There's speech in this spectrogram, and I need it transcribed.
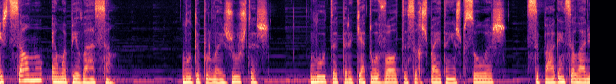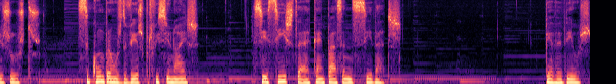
Este salmo é um apelo à ação. Luta por leis justas, luta para que à tua volta se respeitem as pessoas, se paguem salários justos, se cumpram os deveres profissionais, se assista a quem passa necessidades. Pede a Deus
